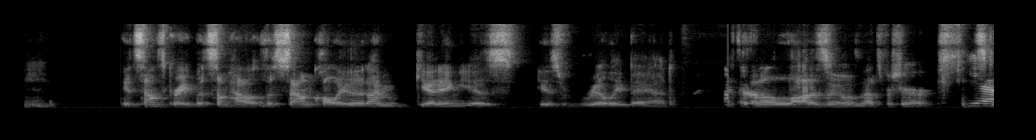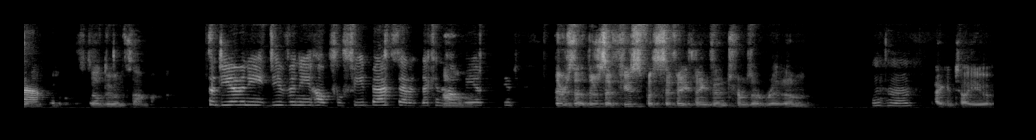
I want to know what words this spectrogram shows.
It sounds great, but somehow the sound quality that I'm getting is is really bad. I've done a lot of Zoom, that's for sure. Yeah. Still, still doing some. So, do you have any do you have any helpful feedback that that can help me? There's a there's a few specific things in terms of rhythm Mm-hmm. I can tell you.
